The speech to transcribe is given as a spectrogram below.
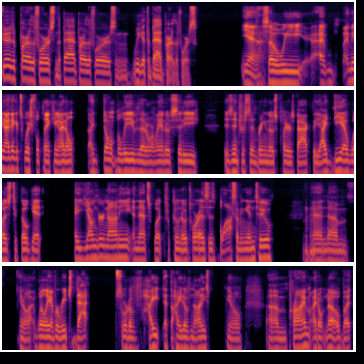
good part of the force and the bad part of the force, and we get the bad part of the force. Yeah. So we, I, I mean, I think it's wishful thinking. I don't, I don't believe that Orlando City is interested in bringing those players back. The idea was to go get a younger Nani, and that's what Facundo Torres is blossoming into. Mm-hmm. And um, you know, will he ever reach that sort of height at the height of Nani's, you know, um, prime? I don't know, but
